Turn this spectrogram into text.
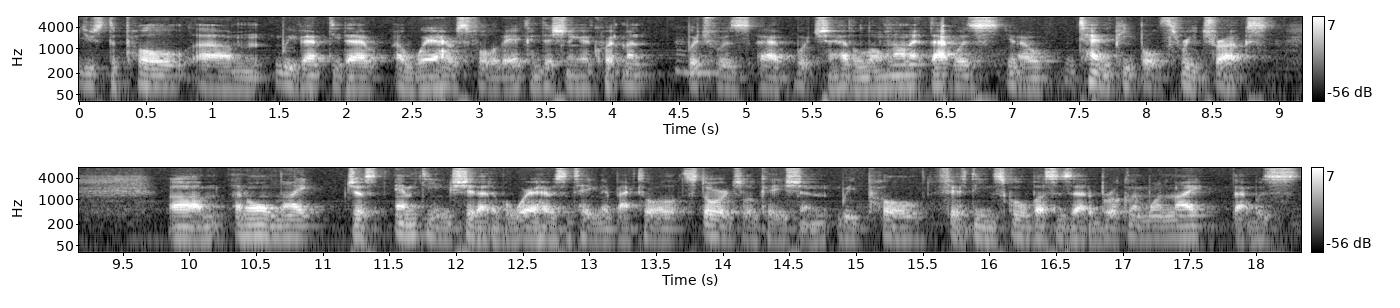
used to pull. Um, we've emptied out a warehouse full of air conditioning equipment, which was uh, which had a loan on it. That was you know ten people, three trucks, um, and all night just emptying shit out of a warehouse and taking it back to our storage location. We pulled fifteen school buses out of Brooklyn one night. That was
